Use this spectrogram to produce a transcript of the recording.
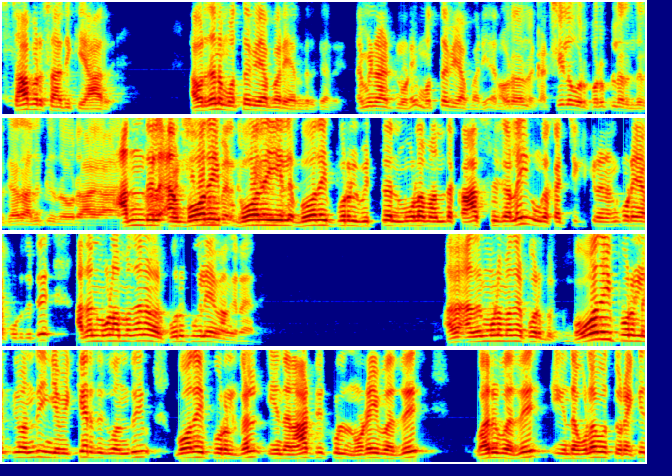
ஸ்டாபர் சாதிக்கு யாரு? அவர் தானே மொத்த வியாபாரியா இருந்திருக்காரு. தமிழ்நாட்டினுடைய மொத்த வியாபாரியா அவர். அந்த கட்சியில ஒரு பொறுப்புல இருந்திருக்காரு. அதுக்கு ஒரு அந்த போதை போதையில் போதைப் பொருள் வித்தன் மூலம் வந்த காசுகளை உங்க கட்சிக்கு நன்கொடையா கொடுத்துட்டு அதன் மூலமா தானே அவர் பொறுப்புகளே வாங்குறாரு. அதன் மூலமாக தான் பொறுப்பு. போதைப் பொருளுக்கு வந்து இங்கே விற்கிறதுக்கு வந்து போதைப் பொருட்கள் இந்த நாட்டிற்குள் நுழைவது வருவது இந்த உளவுத்துறைக்கு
